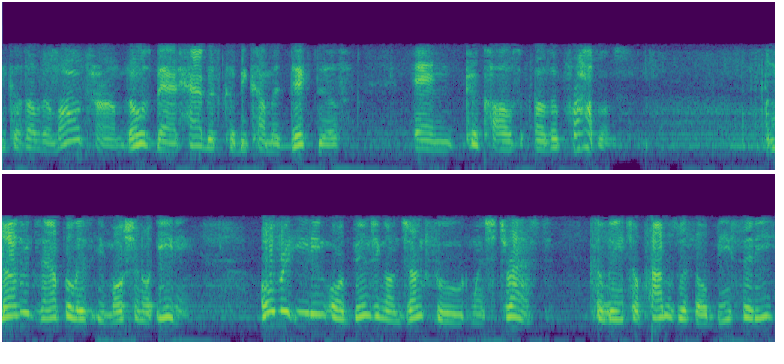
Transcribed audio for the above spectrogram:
because over the long term, those bad habits could become addictive and could cause other problems. Another example is emotional eating. Overeating or binging on junk food when stressed could lead to problems with obesity,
